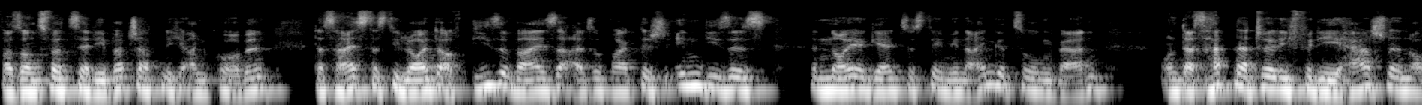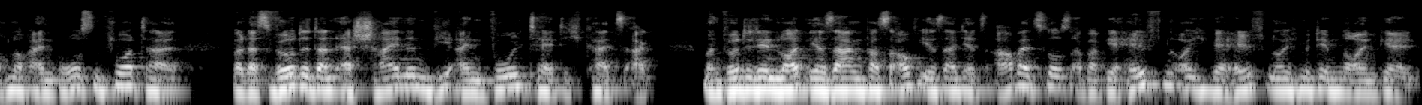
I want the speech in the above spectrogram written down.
weil sonst wird es ja die Wirtschaft nicht ankurbeln. Das heißt, dass die Leute auf diese Weise also praktisch in dieses neue Geldsystem hineingezogen werden. Und das hat natürlich für die Herrschenden auch noch einen großen Vorteil, weil das würde dann erscheinen wie ein Wohltätigkeitsakt. Man würde den Leuten ja sagen, pass auf, ihr seid jetzt arbeitslos, aber wir helfen euch, wir helfen euch mit dem neuen Geld.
